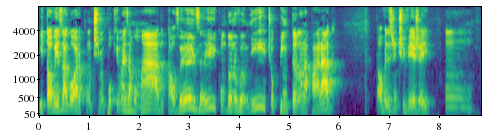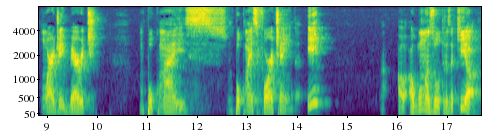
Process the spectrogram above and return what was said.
e talvez agora com um time um pouquinho mais arrumado, talvez aí com Donovan Mitchell pintando na parada, talvez a gente veja aí um, um RJ Barrett um pouco mais um pouco mais forte ainda. E algumas outras aqui, ó.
